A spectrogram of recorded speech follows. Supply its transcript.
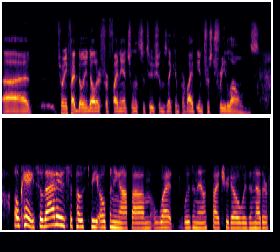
Uh, $25 billion for financial institutions that can provide interest free loans. Okay, so that is supposed to be opening up. Um, what was announced by Trudeau was another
